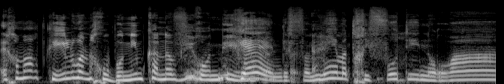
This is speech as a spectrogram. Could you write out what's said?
איך אמרת? כאילו אנחנו בונים כאן אווירונים. כן, לפעמים הדחיפות היא נורא...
